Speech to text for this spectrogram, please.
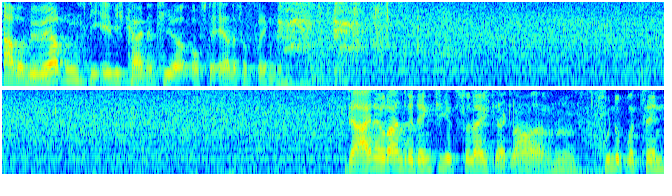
Aber wir werden die Ewigkeit nicht hier auf der Erde verbringen. Der eine oder andere denkt sich jetzt vielleicht, ja klar, 100% hm,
